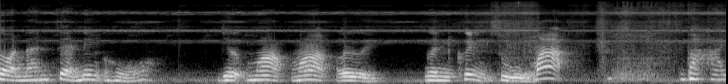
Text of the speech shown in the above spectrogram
ตอนนั้นแสนหนึ่งโอ้โห เยอะมากมากเลย เงินขึ้นสูงมาก บาย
